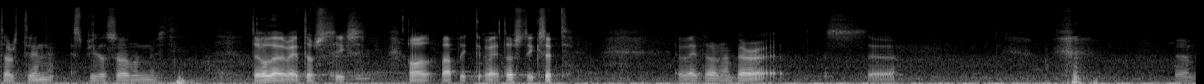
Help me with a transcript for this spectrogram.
13 Spilosomernest. The all elevators 6. All public elevators except elevator number. So um,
